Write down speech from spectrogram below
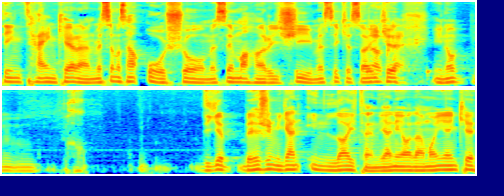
think tankerن مثل مثلا اوشو مثل ماهاریشی مثل کسایی okay. که اینا دیگه بهشون میگن اینلایتن یعنی آدمایی که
